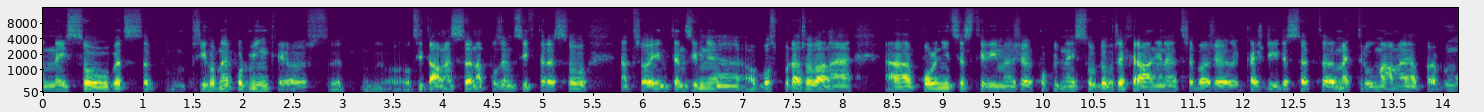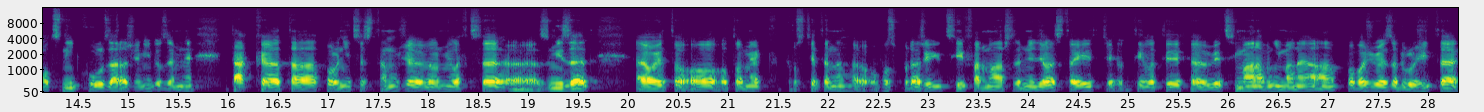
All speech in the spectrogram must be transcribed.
nejsou vůbec příhodné podmínky. Ocitáme se na pozemcích, které jsou třeba intenzivně obospodařované. Polní cesty víme, že pokud nejsou dobře chráněné, třeba že každých 10 metrů máme opravdu mocný kůl zaražený do země, tak eh, ta polní cesta může velmi lehce eh, zmizet. Jo, je to o, o tom, jak prostě ten hospodařující farmář, zemědělec tady tě, tyhle ty eh, věci má navnímané a považuje za důležité,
